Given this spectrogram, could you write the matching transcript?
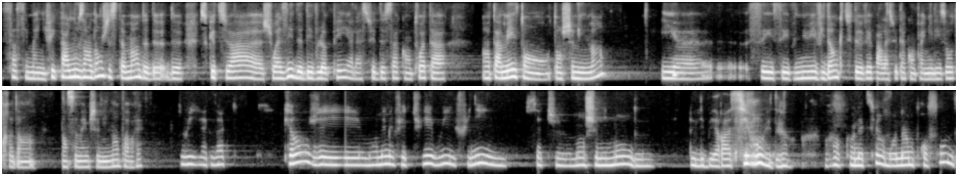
Ça, c'est magnifique. Parle-nous-en donc justement de, de, ce que tu as euh, choisi de développer à la suite de ça, quand toi, tu as entamé ton, ton cheminement. Et euh, c'est venu évident que tu devais par la suite accompagner les autres dans, dans ce même cheminement, pas vrai? Oui, exact. Quand j'ai moi-même effectué, oui, fini cette, mon cheminement de, de libération et de reconnexion à mon âme profonde,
